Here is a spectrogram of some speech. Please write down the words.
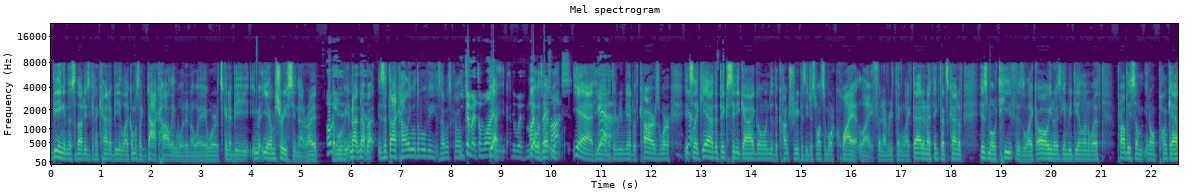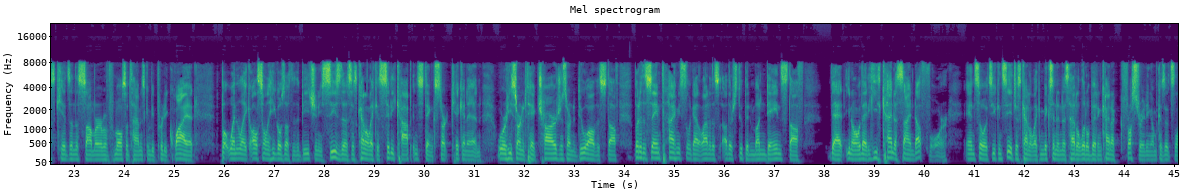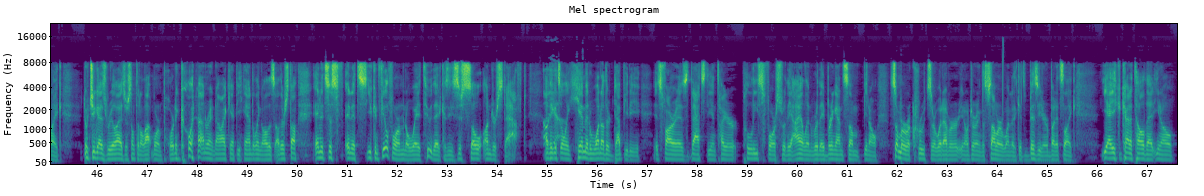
being in this, I thought he's going to kind of be like almost like Doc Hollywood in a way, where it's going to be. Yeah, I'm sure you've seen that, right? Oh the yeah. Movie. Not not. Yeah. Is it Doc Hollywood the movie? Is that what's called? You talking about the one yeah. with Michael yeah, with, J. Fox? With, yeah, yeah, yeah, that they remade with cars, where it's yeah. like yeah, the big city guy going to the country because he just wants a more quiet life and everything like that. And I think that's kind of his motif is like, oh, you know, he's going to be dealing with probably some you know punk ass kids in the summer, but for most of the time it's going to be pretty quiet. But when like all of a sudden he goes out to the beach and he sees this, it's kind of like his city cop instincts start kicking in, where he's starting to take charge and starting to do all this stuff. But at the same time, he's still got a lot of this other stupid mundane stuff that you know that he kind of signed up for. And so it's you can see it just kind of like mixing in his head a little bit and kind of frustrating him because it's like don't you guys realize there's something a lot more important going on right now? I can't be handling all this other stuff. And it's just, and it's, you can feel for him in a way too, that because he's just so understaffed. Oh, I think yeah. it's only him and one other deputy as far as that's the entire police force for the island where they bring on some, you know, summer recruits or whatever, you know, during the summer when it gets busier. But it's like, yeah, you can kind of tell that, you know,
